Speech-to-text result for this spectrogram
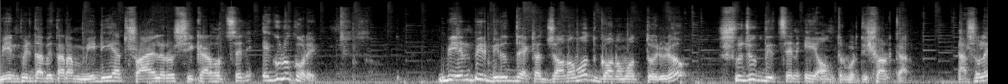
বিএনপির দাবি, তারা মিডিয়া ট্রায়ালেরও শিকার হচ্ছেন। এগুলো করে বিএনপির বিরুদ্ধে একটা জনমত, গণমত তৈরিরও সুযোগ দিচ্ছেন এই অন্তর্বর্তী সরকার। আসলে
